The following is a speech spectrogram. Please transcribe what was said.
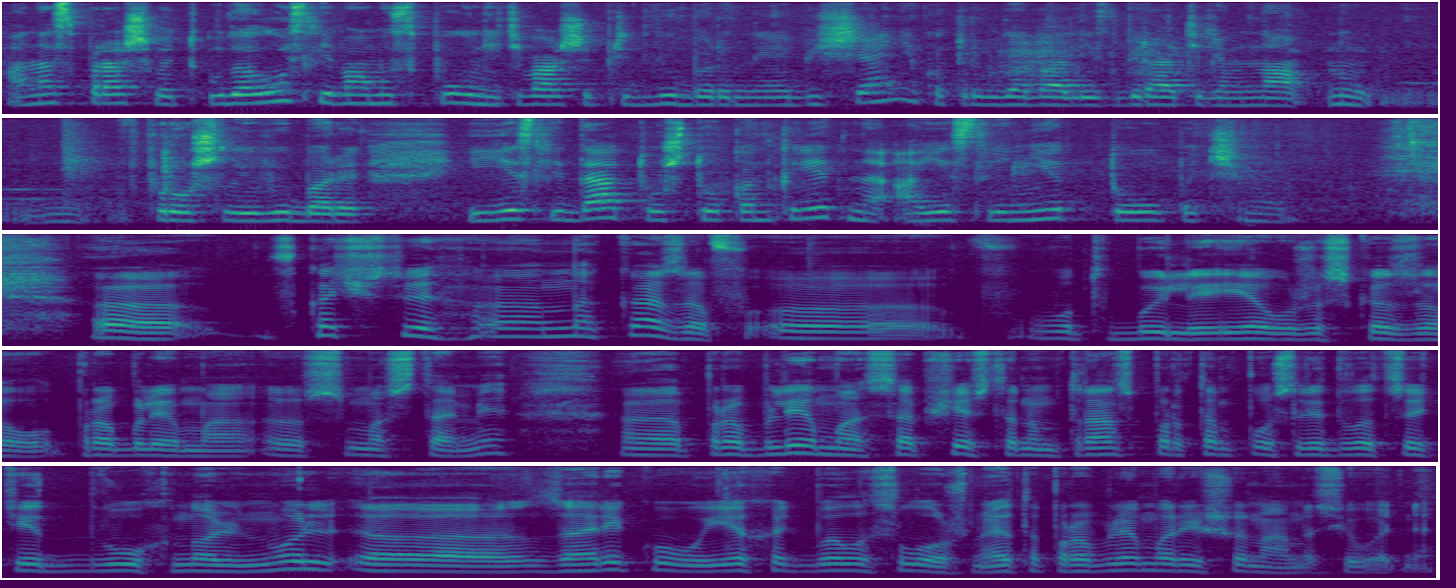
Она спрашивает, удалось ли вам исполнить ваши предвыборные обещания, которые давали избирателям на, ну, в прошлые выборы? И если да, то что конкретно, а если нет, то почему? В качестве э, наказов э, вот были, я уже сказал, проблема э, с мостами, проблема с общественным транспортом после 22.00 за реку уехать было сложно. Эта проблема решена на сегодня.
